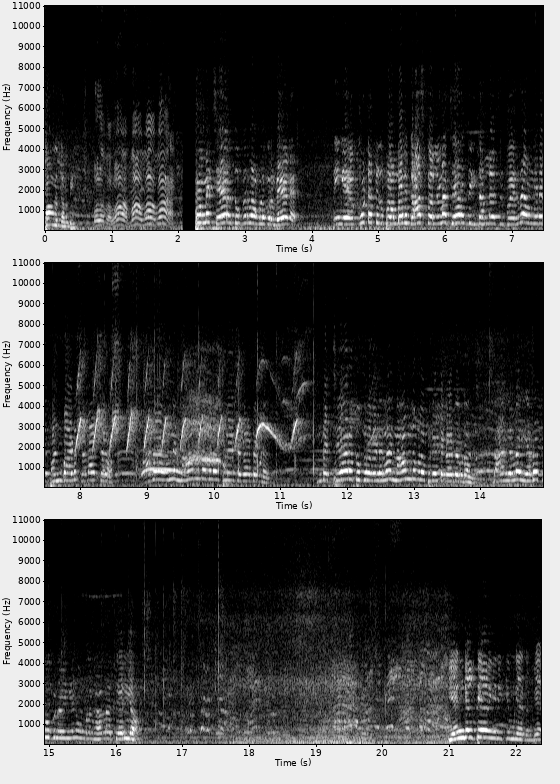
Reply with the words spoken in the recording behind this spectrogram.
போங்க தம்பி. வா எப்பவுமே சேர தூக்குறது அவங்களுக்கு ஒரு வேலை. நீங்க கூட்டத்துக்கு போகும்போது காசு தரலன்னா சேரத்துக்கு தள்ள வச்சு போயிருது அவங்களுடைய பண்பாடு கலாச்சாரம். அதை வந்து நாம் தமிழ பிள்ளைகிட்ட காட்டக்கூடாது. இந்த சேர தூக்குற எல்லாம் நாம் தமிழ பிள்ளைகிட்ட காட்டக்கூடாது. நாங்கெல்லாம் எதை தூக்குனவங்கன்னு உங்களுக்கு நல்லா தெரியும். எங்கள்கிட்டயே அவங்க நிற்க முடியாது தம்பி.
